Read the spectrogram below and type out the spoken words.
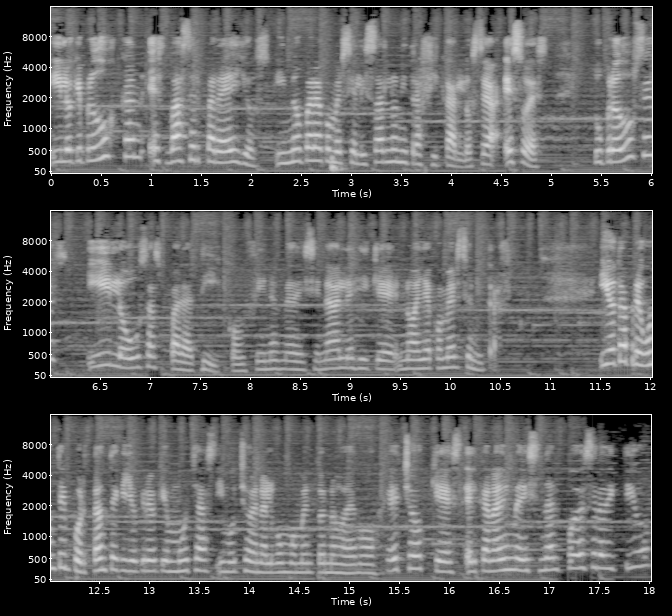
y lo que produzcan es, va a ser para ellos y no para comercializarlo ni traficarlo. O sea, eso es. Tú produces y lo usas para ti, con fines medicinales y que no haya comercio ni tráfico. Y otra pregunta importante que yo creo que muchas y muchos en algún momento nos hemos hecho, que es, ¿el cannabis medicinal puede ser adictivo?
